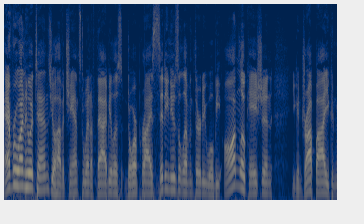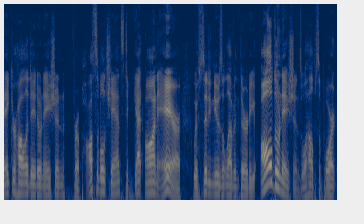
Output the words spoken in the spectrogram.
Everyone who attends, you'll have a chance to win a fabulous door prize. City News 1130 will be on location. You can drop by, you can make your holiday donation for a possible chance to get on air with City News 1130. All donations will help support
